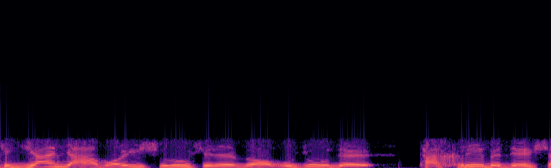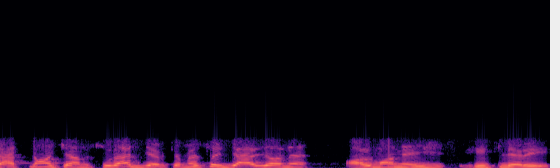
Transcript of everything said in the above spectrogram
که جنگ هوایی شروع شده و وجود تخریب دهشتناک هم صورت گرفته مثل جریان آلمان هیتلری.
